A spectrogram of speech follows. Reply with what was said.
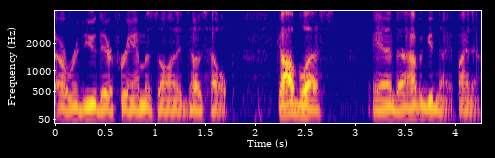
a review there for Amazon. It does help. God bless, and uh, have a good night. Bye now.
